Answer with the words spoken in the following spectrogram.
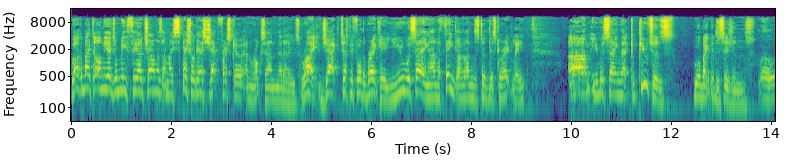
Welcome back to On the Edge with me, Theo Chalmers, and my special guests, Jacque Fresco and Roxanne Meadows. Right, Jacque, just before the break here, you were saying, and I think I've understood this correctly, um, you were saying that computers will make the decisions. Well,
